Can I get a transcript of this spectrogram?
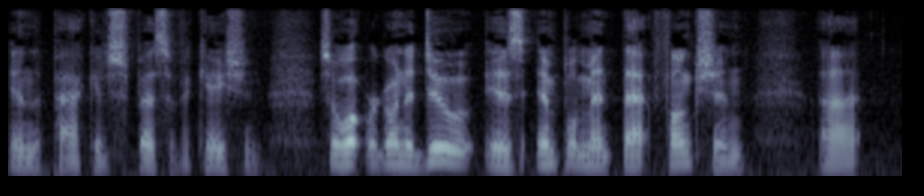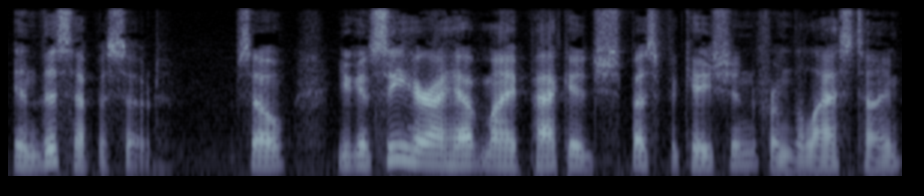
in the package specification. So what we're going to do is implement that function uh, in this episode. So you can see here I have my package specification from the last time.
